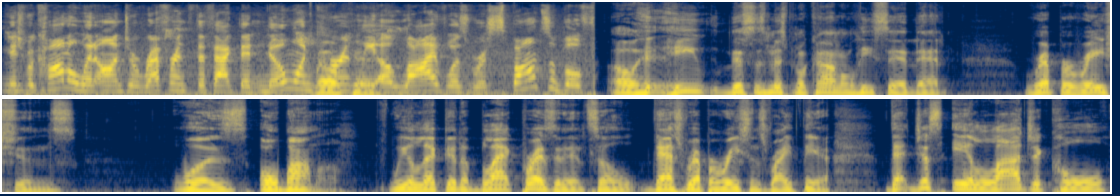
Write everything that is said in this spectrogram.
Mitch McConnell went on to reference the fact that no one currently okay. alive was responsible. For- oh, he, he. This is Mitch McConnell. He said that reparations was Obama. We elected a black president, so that's reparations right there. That just illogical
